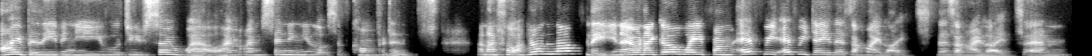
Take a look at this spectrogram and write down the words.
I believe in you. You will do so well. I'm, I'm sending you lots of confidence. And I thought, how lovely, you know, and I go away from every every day there's a highlight. There's a highlight. Um,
